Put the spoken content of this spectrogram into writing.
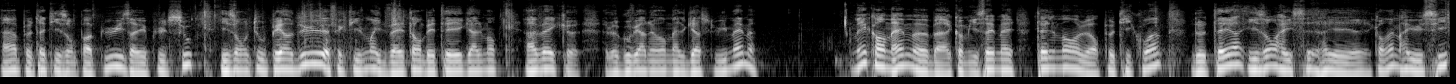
hein? Peut-être ils n'ont pas pu, ils avaient plus de sous, ils ont tout perdu. Effectivement, ils devaient être embêtés également avec euh, le gouvernement malgache lui-même. Mais quand même, euh, bah, comme ils aimaient tellement leur petit coin de terre, ils ont quand même réussi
